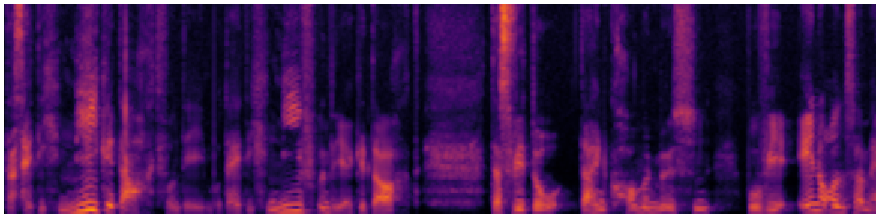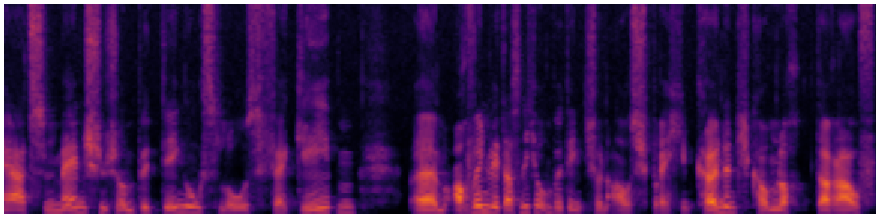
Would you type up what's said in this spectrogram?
das hätte ich nie gedacht von dem oder hätte ich nie von der gedacht, dass wir dahin kommen müssen, wo wir in unserem Herzen Menschen schon bedingungslos vergeben, ähm, auch wenn wir das nicht unbedingt schon aussprechen können, ich komme noch darauf,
